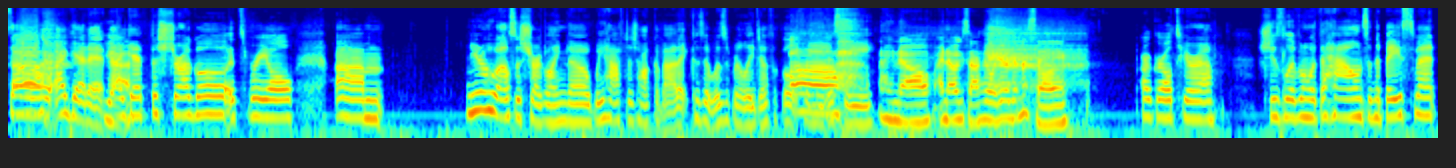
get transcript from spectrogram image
So I get it. yeah. I get the struggle. It's real. Um, you know who else is struggling though? We have to talk about it because it was really difficult for me to see. I know. I know exactly what you're gonna say. Our girl Thyra, she's living with the hounds in the basement.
